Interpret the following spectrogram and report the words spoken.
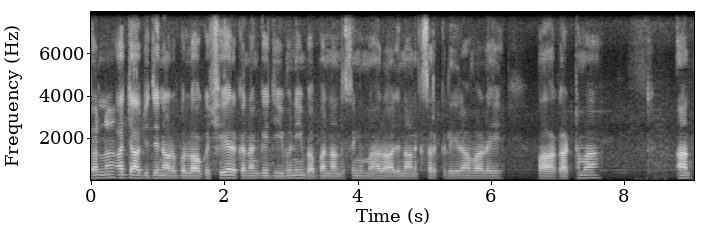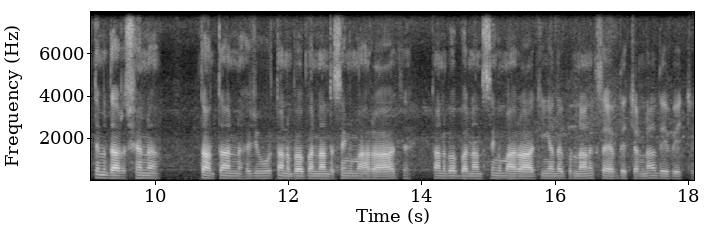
ਕਰਨਾ। ਅੱਜ ਆਪ ਜੀ ਦੇ ਨਾਲ ਬਲੌਗ ਸ਼ੇਅਰ ਕਰਾਂਗੇ ਜੀਵਨੀ ਬਾਬਾ ਆਨੰਦ ਸਿੰਘ ਮਹਾਰਾਜ ਨਾਨਕ ਸਰਕਲੇਰਾਂ ਵਾਲੇ ਭਾਗ 8ਵਾਂ ਅੰਤਿਮ ਦਰਸ਼ਨ, ਧੰਨ ਧੰਨ ਹਜੂਰ, ਧੰਨ ਬਾਬਾ ਆਨੰਦ ਸਿੰਘ ਮਹਾਰਾਜ, ਧੰਨ ਬਾਬਾ ਆਨੰਦ ਸਿੰਘ ਮਹਾਰਾਜ ਜੀਆਂ ਦਾ ਗੁਰੂ ਨਾਨਕ ਸਾਹਿਬ ਦੇ ਚਰਨਾਂ ਦੇ ਵਿੱਚ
